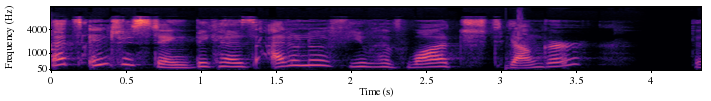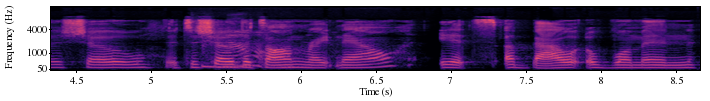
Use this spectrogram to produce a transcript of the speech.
That's interesting because I don't know if you have watched Younger, the show. It's a show that's on right now. It's about a woman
